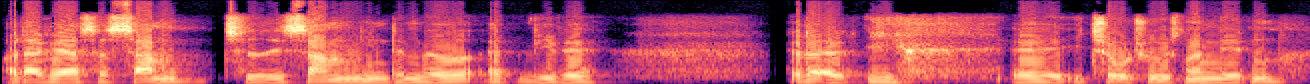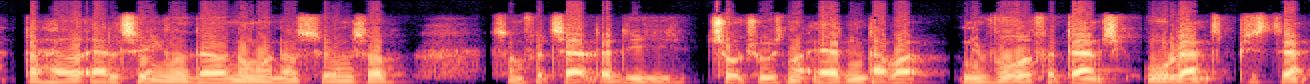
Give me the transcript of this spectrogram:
Og der kan jeg så samtidig sammenligne det med, at vi vil, eller i, øh, i 2019, der havde Altinget lavet nogle undersøgelser, som fortalte, at i 2018, der var niveauet for dansk ulandsbistand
